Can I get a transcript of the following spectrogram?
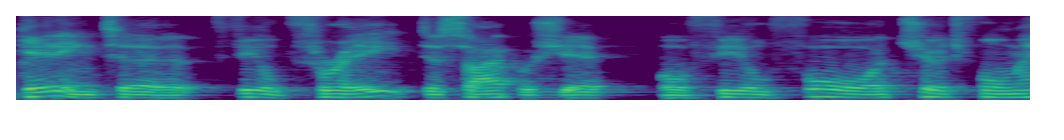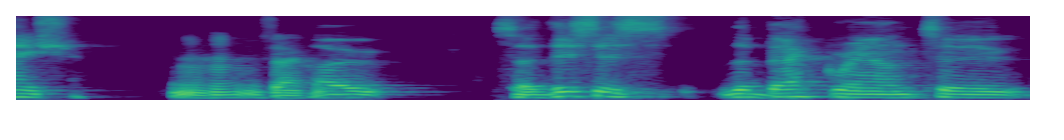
getting to field three, discipleship, or field four, church formation. Mm-hmm, exactly. So, so this is the background to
